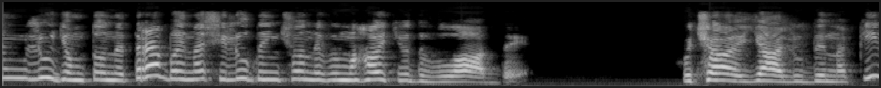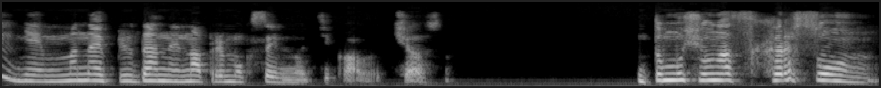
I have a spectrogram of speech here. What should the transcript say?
нашим людям то не треба, і наші люди нічого не вимагають від влади. Хоча я людина півдня, і мене південний напрямок сильно цікавить, чесно. Тому що у нас Херсон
